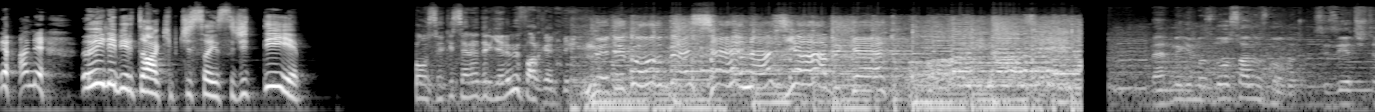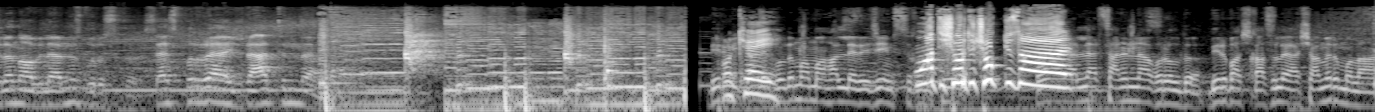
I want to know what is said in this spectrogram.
yani öyle bir takipçi sayısı ciddiyim. 18 senedir yeni mi fark etti? Mermi gibi hızlı olsanız ne olur? Sizi yetiştiren abileriniz burasıdır. Ses pırra icraatinde. Okey. ama halledeceğim sıkıntı. Oha tişörtü çok güzel. Hayaller seninle kuruldu. Bir başkasıyla yaşanır mı lan?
